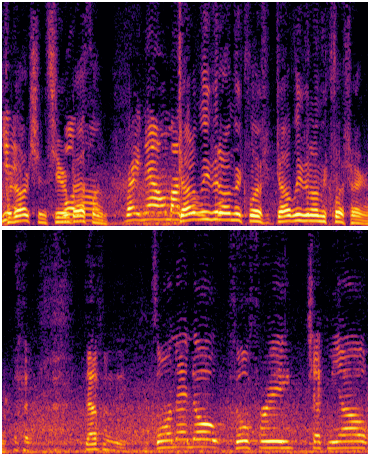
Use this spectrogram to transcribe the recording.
Yeah. Productions here Well, in Bethlehem. um, right now, I'm about Got to leave it on the cliff. Got to leave it on the cliffhanger. Definitely. So on that note, feel free, check me out,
